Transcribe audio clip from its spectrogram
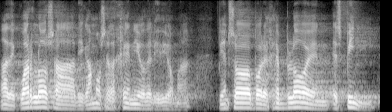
adecuarlos a, digamos, el genio del idioma. Pienso, por ejemplo, en spin,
